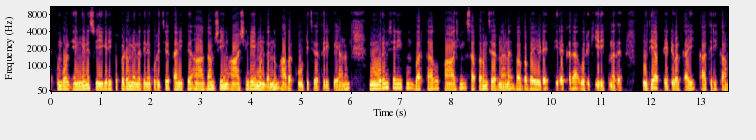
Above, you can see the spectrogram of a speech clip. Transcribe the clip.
എത്തുമ്പോൾ എങ്ങനെ സ്വീകരിക്കപ്പെടും എന്നതിനെക്കുറിച്ച് തനിക്ക് ആകാംക്ഷയും ആശങ്കയും ഉണ്ടെന്നും അവർ കൂട്ടിച്ചേർത്തിരിക്കുകയാണ്. നൂറിൻ ഷെരീഫും ഭർത്താവ് ഫാഹിം സഫറും ചേർന്നാണ് ബബബയുടെ തിരക്കഥ ഒരുക്കിയിരിക്കുന്നത്. പുതിയ അപ്ഡേറ്റുകൾക്കായി കാത്തിരിക്കാം.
